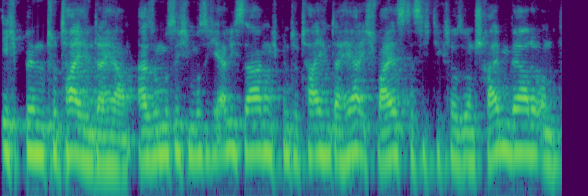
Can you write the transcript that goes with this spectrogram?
ich bin total hinterher. Also muss ich, muss ich ehrlich sagen, ich bin total hinterher. Ich weiß, dass ich die Klausuren schreiben werde und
